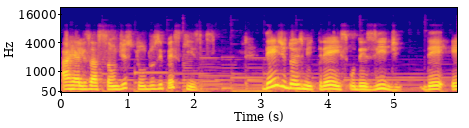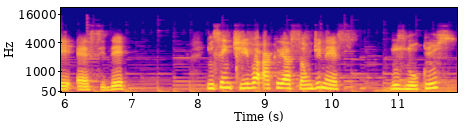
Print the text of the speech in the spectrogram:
a realização de estudos e pesquisas. Desde 2003, o DESID, DESD, incentiva a criação de NES, dos núcleos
